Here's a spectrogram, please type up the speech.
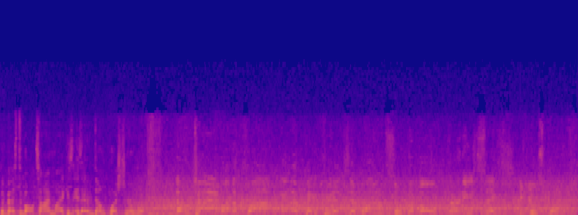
the best of all time, Mike? Is, is that a dumb question or what? No time on the clock, and the Patriots have won Super Bowl 36. Goosebumps.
